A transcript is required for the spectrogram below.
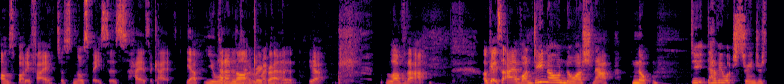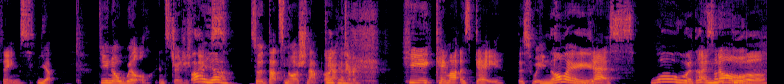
on Spotify, just no spaces, high as a kite. Yep, you 10 will out of 10 not regret recommend. it. Yeah, love that. Okay, so I have one. Do you know Noah Schnapp? No. Do you, have you watched Stranger Things? Yep. Do you know Will in Stranger oh, Things? Oh, yeah. So that's Noah Schnapp, the Okay. actor. He came out as gay this week. No way. Yes. Whoa, that's I so know. cool.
